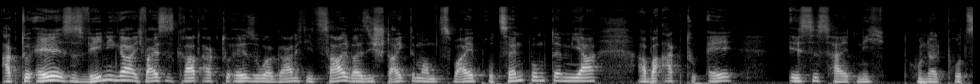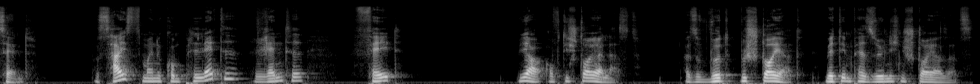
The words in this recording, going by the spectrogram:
Aktuell ist es weniger. Ich weiß es gerade aktuell sogar gar nicht die Zahl, weil sie steigt immer um 2 Prozentpunkte im Jahr. Aber aktuell ist es halt nicht 100 Prozent. Das heißt, meine komplette Rente fällt ja auf die Steuerlast. Also wird besteuert mit dem persönlichen Steuersatz.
